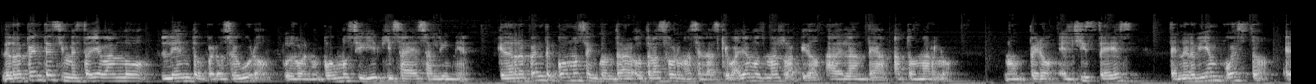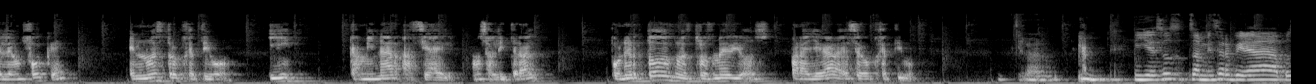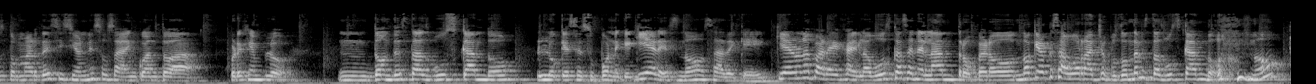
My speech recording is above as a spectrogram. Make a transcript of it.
De repente, si me está llevando lento pero seguro, pues bueno, podemos seguir quizá esa línea. Que de repente podemos encontrar otras formas en las que vayamos más rápido, adelante a, tomarlo, ¿no? Pero el chiste es tener bien puesto el enfoque en nuestro objetivo y caminar hacia él. O sea, literal, poner todos nuestros medios para llegar a ese objetivo. Claro. Y eso también se refiere a pues tomar decisiones, o sea, en cuanto a, por ejemplo, dónde estás buscando lo que se supone que quieres, ¿no? O sea, de que quiero una pareja y la buscas en el antro, pero no quiero que sea borracho, pues ¿dónde la estás buscando, no?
